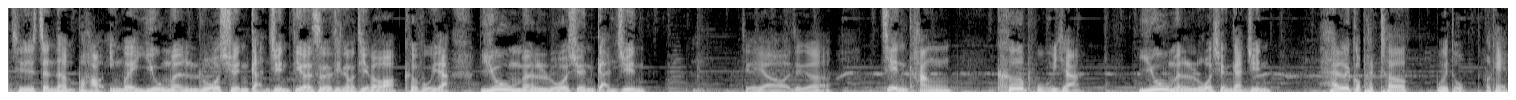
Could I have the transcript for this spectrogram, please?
其实真的很不好，因为幽门螺旋杆菌，第二次的听众提了哦，科普一下，幽门螺旋杆菌，这个要这个。健康科普一下，幽门螺旋杆菌，Helicobacter 不会读，OK，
